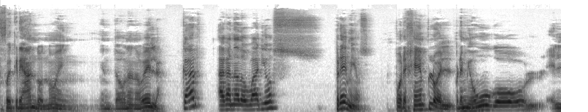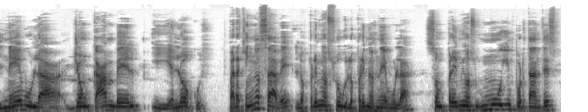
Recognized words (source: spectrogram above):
fue creando ¿no? en, en toda una novela. Carr ha ganado varios premios, por ejemplo, el premio Hugo, el Nebula, John Campbell y el Locus. Para quien no sabe, los premios Hugo y los premios Nebula son premios muy importantes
